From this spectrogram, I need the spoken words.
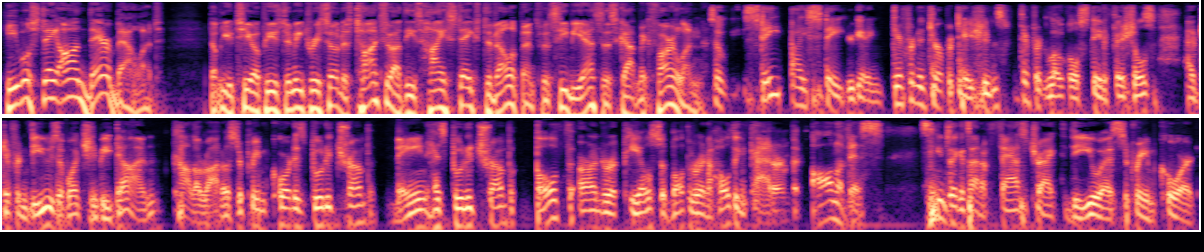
he will stay on their ballot. WTOP's Dimitri Sotis talks about these high stakes developments with CBS's Scott MacFarlane. So state by state, you're getting different interpretations. Different local state officials have different views of what should be done. Colorado Supreme Court has booted Trump. Maine has booted Trump. Both are under appeal, so both are in a holding pattern. But all of this seems like it's on a fast track to the U.S. Supreme Court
